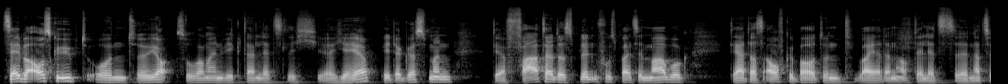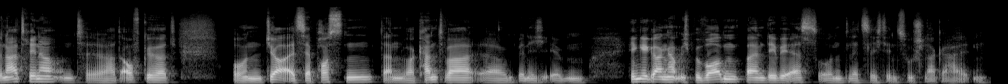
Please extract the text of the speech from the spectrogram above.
selber ausgeübt. Und äh, ja, so war mein Weg dann letztlich äh, hierher. Peter Gößmann, der Vater des Blindenfußballs in Marburg, der hat das aufgebaut und war ja dann auch der letzte Nationaltrainer und äh, hat aufgehört. Und ja, als der Posten dann vakant war, äh, bin ich eben hingegangen, habe mich beworben beim DBS und letztlich den Zuschlag erhalten.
